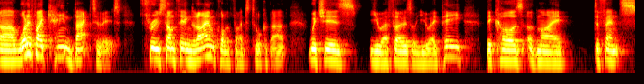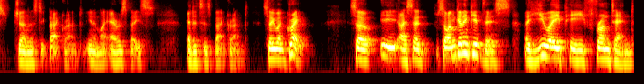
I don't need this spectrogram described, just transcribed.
uh, what if I came back to it through something that I am qualified to talk about, which is UFOs or UAP, because of my defense journalistic background, you know, my aerospace editor's background. So he went, great. So he, I said, so I'm going to give this a UAP front end.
